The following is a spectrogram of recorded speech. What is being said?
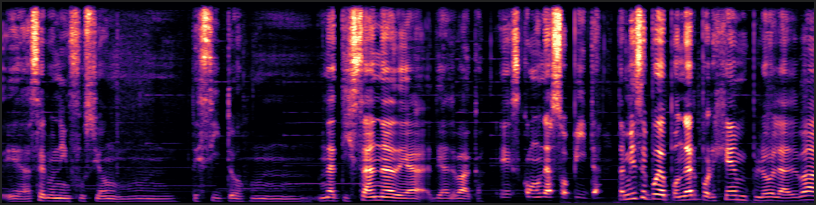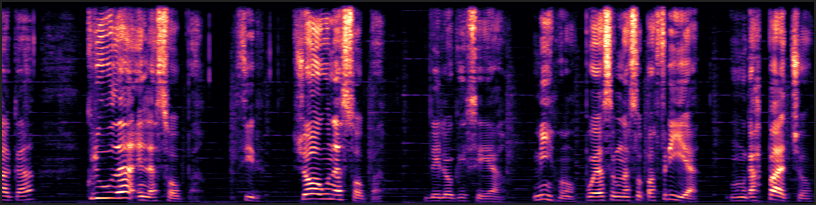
eh, hacer una infusión, un tecito, una tisana de, de albahaca. Es como una sopita. También se puede poner, por ejemplo, la albahaca cruda en la sopa. Decir, yo hago una sopa de lo que sea. Mismo, puede hacer una sopa fría, un gazpacho,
